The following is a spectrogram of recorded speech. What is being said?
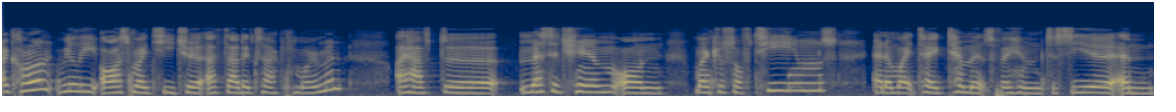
I can't really ask my teacher at that exact moment. I have to message him on Microsoft Teams, and it might take 10 minutes for him to see it and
